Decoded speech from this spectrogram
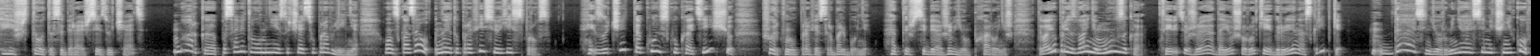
«И что ты собираешься изучать?» «Марко посоветовал мне изучать управление. Он сказал, на эту профессию есть спрос». «Изучать такую скукотищу?» — фыркнул профессор Бальбони. «Ты ж себя живьем похоронишь. Твое призвание — музыка. Ты ведь уже даешь уроки игры на скрипке». «Да, сеньор, у меня семь учеников,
